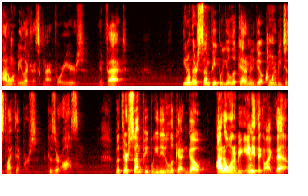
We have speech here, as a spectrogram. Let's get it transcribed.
I don't want to be like this guy in four years. In fact, you know, there's some people you look at them and you go, I want to be just like that person because they're awesome. But there's some people you need to look at and go, I don't want to be anything like them.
